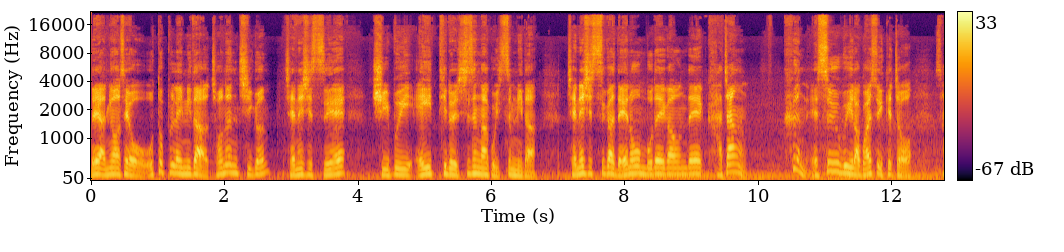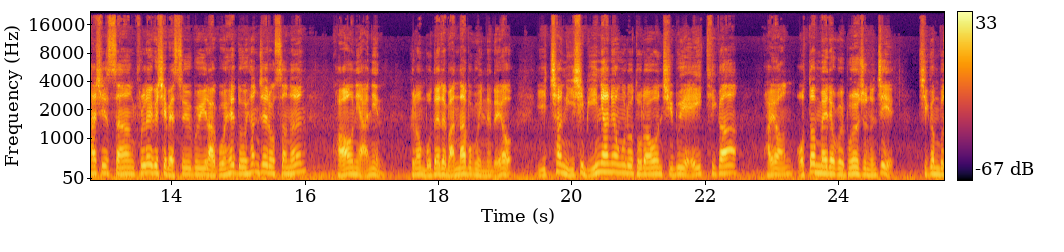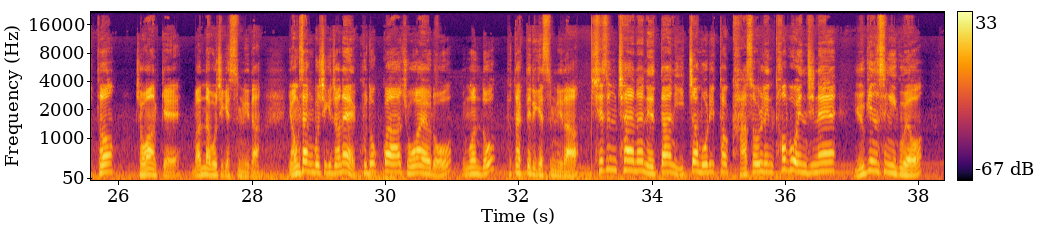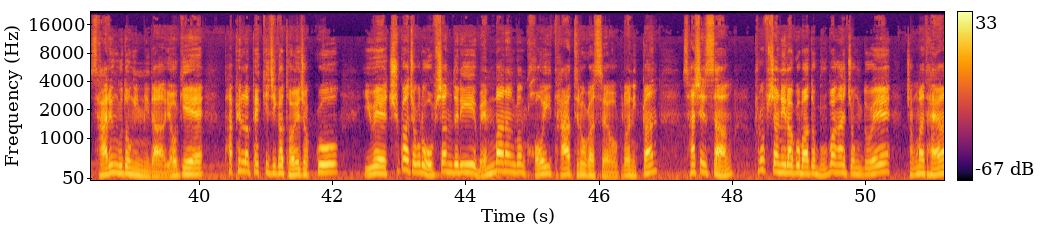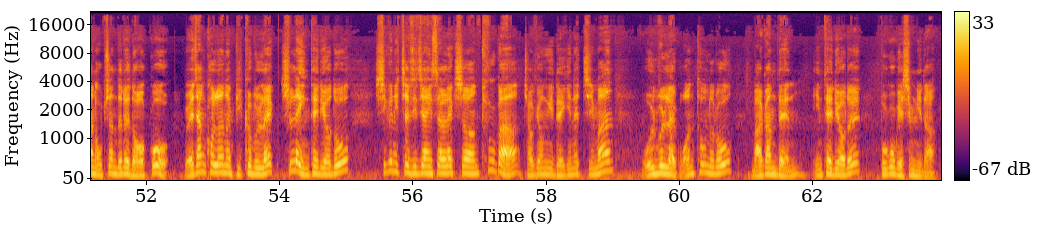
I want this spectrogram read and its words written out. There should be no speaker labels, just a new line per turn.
네, 안녕하세요. 오토플레이입니다. 저는 지금 제네시스의 GV80를 시승하고 있습니다. 제네시스가 내놓은 모델 가운데 가장 큰 SUV라고 할 수 있겠죠. 사실상 플래그십 SUV라고 해도 현재로서는 과언이 아닌 그런 모델을 만나보고 있는데요. 2022년형으로 돌아온 GV80가 과연 어떤 매력을 보여주는지 지금부터 저와 함께 만나보시겠습니다. 영상 보시기 전에 구독과 좋아요로 응원도 부탁드리겠습니다. 시승차는 일단 2.5리터 가솔린 터보 엔진의 6인승이고요. 4륜구동입니다. 여기에 파퓰러 패키지가 더해졌고 이외에 추가적으로 옵션들이 웬만한 건 거의 다 들어갔어요. 그러니까 사실상 풀옵션이라고 봐도 무방할 정도의 정말 다양한 옵션들을 넣었고 외장 컬러는 비크 블랙, 실내 인테리어도 시그니처 디자인 셀렉션 2가 적용이 되긴 했지만 올 블랙 원톤으로 마감된 인테리어를 보고 계십니다.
